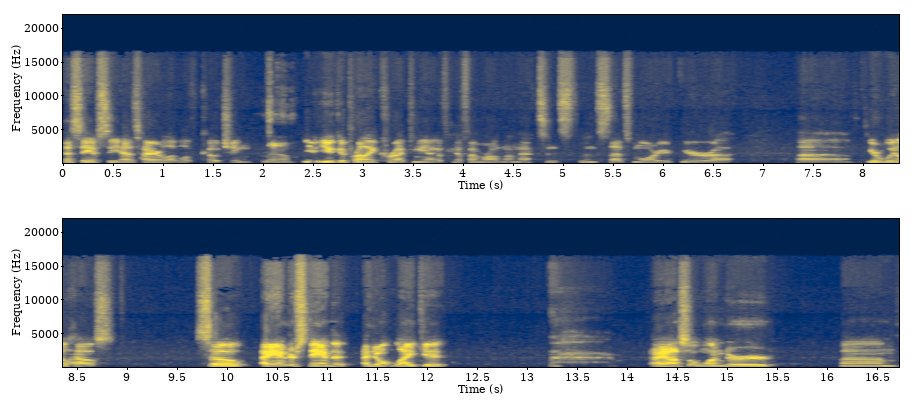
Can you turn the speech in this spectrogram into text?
SAFC has higher level of coaching yeah. you, you could probably correct me if, if I'm wrong on that, since since that's more your your uh, uh, your wheelhouse. So I understand it. I don't like it. I also wonder um,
